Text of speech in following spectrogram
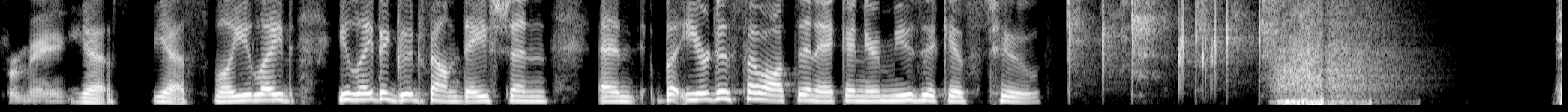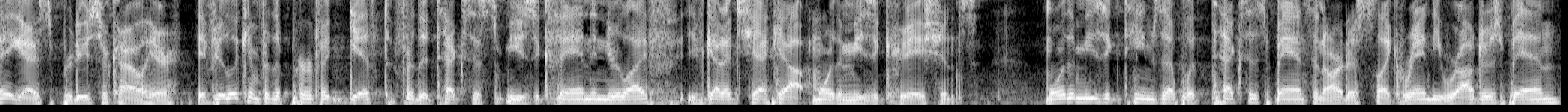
for me. Yes, yes. Well, you laid you laid a good foundation, and but you're just so authentic, and your music is too. Hey guys, producer Kyle here. If you're looking for the perfect gift for the Texas music fan in your life, you've got to check out More Than Music Creations. More Than Music teams up with Texas bands and artists like Randy Rogers Band,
